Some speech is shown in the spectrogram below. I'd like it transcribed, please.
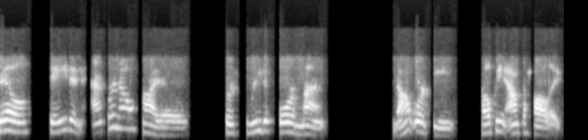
Bill stayed in Akron, Ohio for three to four months, not working, helping alcoholics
